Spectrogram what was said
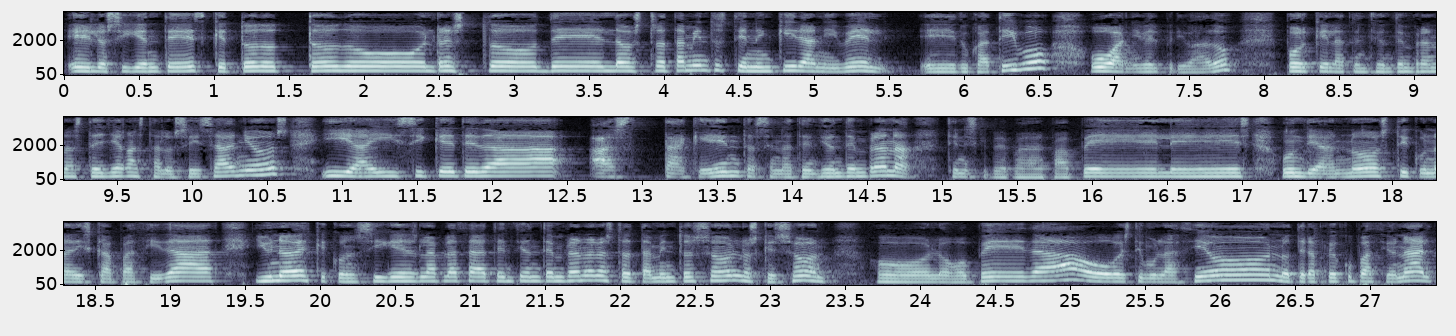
eh, lo siguiente es que todo, todo el resto de los tratamientos tienen que ir a nivel educativo o a nivel privado, porque la atención temprana te llega hasta los seis años y ahí sí que te da hasta hasta que entras en atención temprana tienes que preparar papeles, un diagnóstico, una discapacidad y una vez que consigues la plaza de atención temprana los tratamientos son los que son o logopeda o estimulación o terapia ocupacional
